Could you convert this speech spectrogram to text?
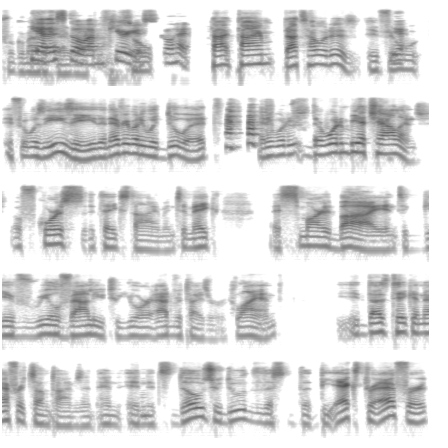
programmatic yeah let's go i'm curious so, go ahead t- time that's how it is if it yeah. if it was easy then everybody would do it and it would there wouldn't be a challenge of course it takes time and to make a smart buy and to give real value to your advertiser or client it does take an effort sometimes and and, and mm-hmm. it's those who do this the, the extra effort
